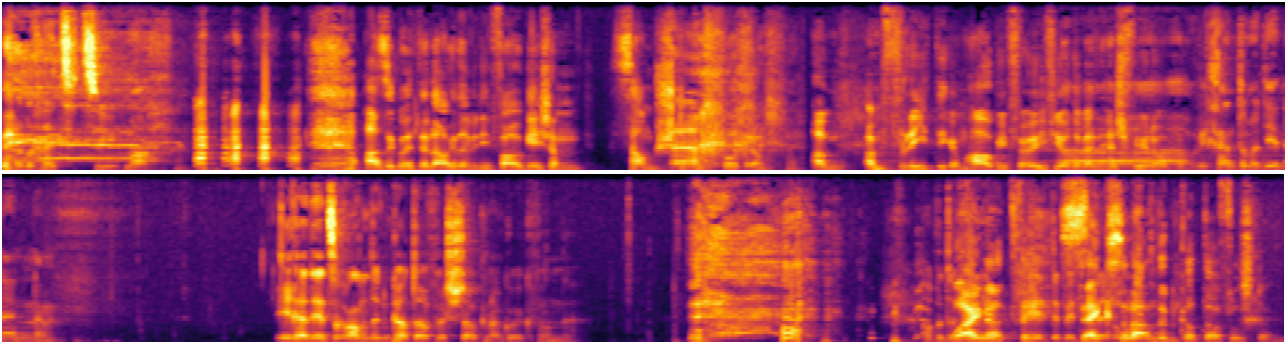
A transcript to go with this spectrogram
ich kann doch nicht so Zeug machen. Also gut, dann wir die Folge ist am Samstag oder am, am, am Freitag um halb fünf oder wenn hast du für Ah, wie könnte man die nennen? Ich hätte jetzt Randen Kartoffelstock noch gut gefunden. Aber da Why not? fehlt ein bisschen Sechs Erotik. Rand Kartoffelstock.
